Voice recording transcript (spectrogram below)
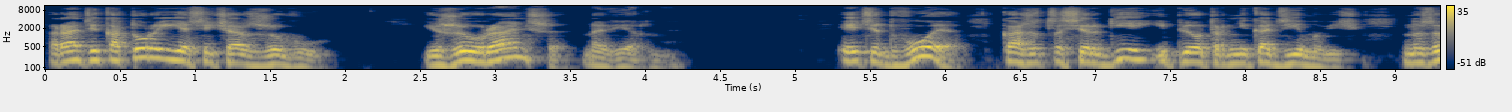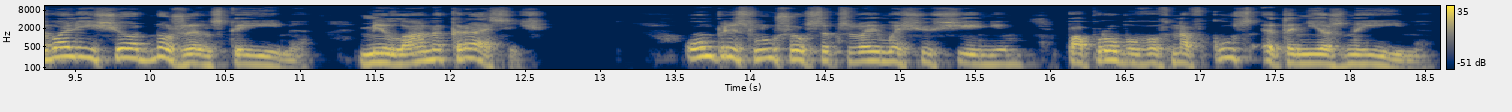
ради которой я сейчас живу. И жил раньше, наверное. Эти двое, кажется, Сергей и Петр Никодимович, называли еще одно женское имя – Милана Красич. Он прислушался к своим ощущениям, попробовав на вкус это нежное имя.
